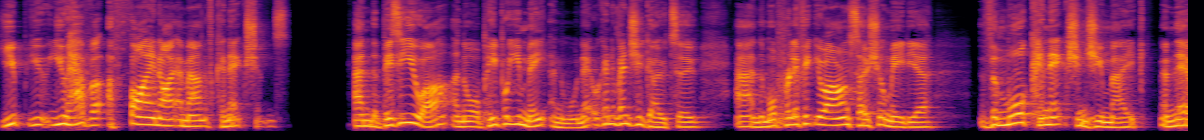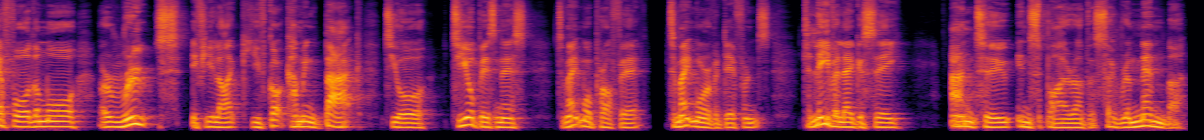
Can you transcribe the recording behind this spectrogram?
you, you, you have a, a finite amount of connections. And the busier you are, and the more people you meet, and the more networking events you go to, and the more prolific you are on social media, the more connections you make, and therefore the more roots, if you like, you've got coming back to your to your business to make more profit, to make more of a difference, to leave a legacy, and to inspire others. So remember,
